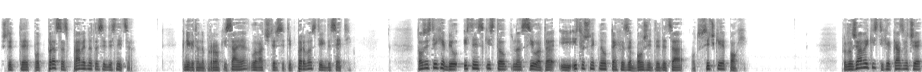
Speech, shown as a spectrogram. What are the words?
ще те подпра с праведната си десница. Книгата на пророк Исаия, глава 41, стих 10. Този стих е бил истински стълб на силата и източник на отеха за Божиите деца от всички епохи. Продължавайки стиха, казва, че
